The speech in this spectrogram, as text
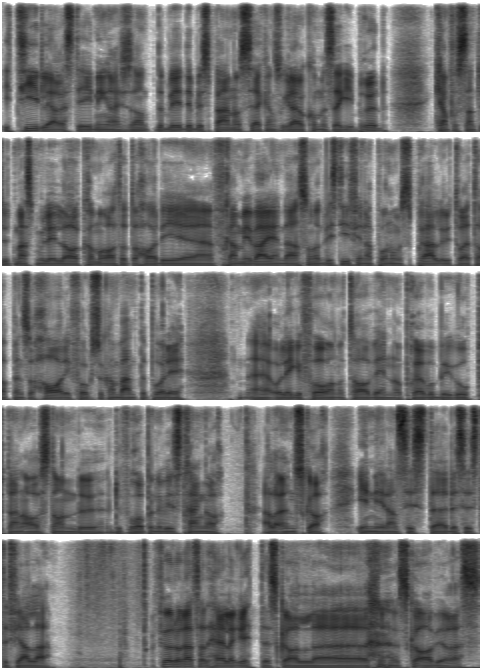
i tidligere stigninger. ikke sant? Det blir, det blir spennende å se hvem som greier å komme seg i brudd. Hvem får sendt ut mest mulig lagkamerater til å ha de eh, fremme i veien der, sånn at hvis de finner på noe sprell utover etappen, så har de folk som kan vente på dem eh, og ligge foran og ta vind og prøve å bygge opp den avstanden du, du forhåpentligvis trenger eller ønsker inn i siste, det siste fjellet før da rett og slett hele rittet skal, uh, skal avgjøres.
